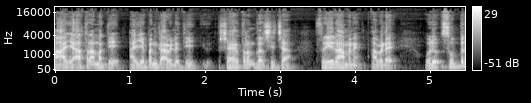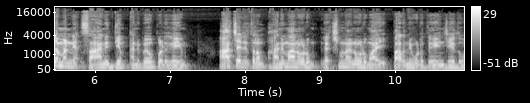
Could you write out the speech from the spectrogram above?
ആ യാത്രാമധ്യേ അയ്യപ്പൻകാവിലെത്തി ക്ഷേത്രം ദർശിച്ച ശ്രീരാമന് അവിടെ ഒരു സുബ്രഹ്മണ്യ സാന്നിധ്യം അനുഭവപ്പെടുകയും ആ ചരിത്രം ഹനുമാനോടും ലക്ഷ്മണനോടുമായി പറഞ്ഞു കൊടുക്കുകയും ചെയ്തു.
